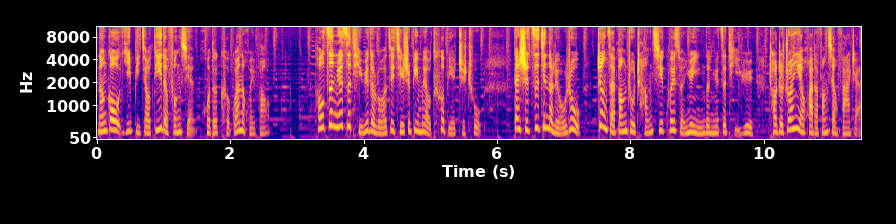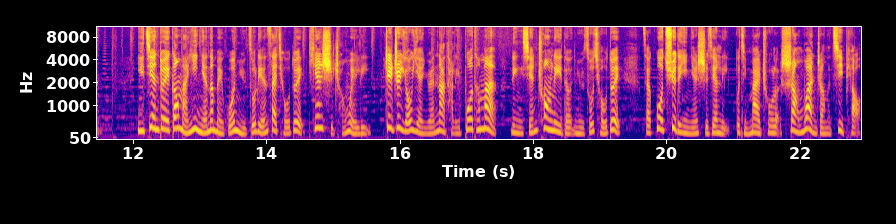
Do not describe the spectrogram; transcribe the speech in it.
能够以比较低的风险获得可观的回报。投资女子体育的逻辑其实并没有特别之处。但是资金的流入正在帮助长期亏损运营的女子体育朝着专业化的方向发展。以舰队刚满一年的美国女足联赛球队天使城为例，这支由演员娜塔莉·波特曼领衔创立的女足球队，在过去的一年时间里，不仅卖出了上万张的季票，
